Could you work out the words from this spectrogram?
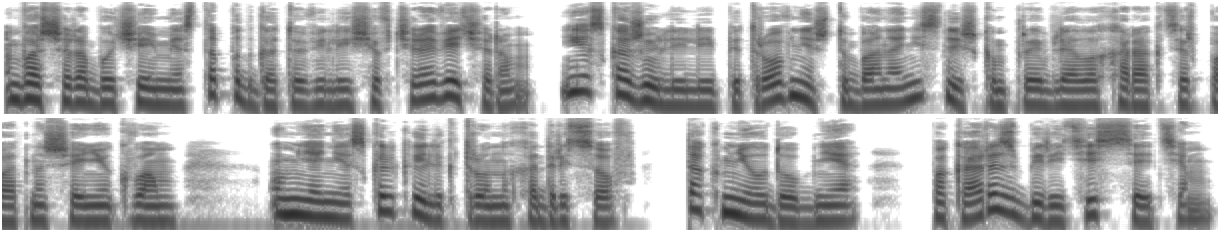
Ваше рабочее место подготовили еще вчера вечером. Я скажу Лилии Петровне, чтобы она не слишком проявляла характер по отношению к вам. У меня несколько электронных адресов. Так мне удобнее. Пока разберитесь с этим.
